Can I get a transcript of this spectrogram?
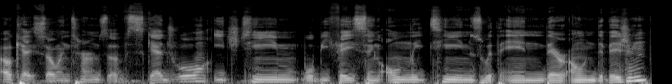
Okay, so in terms of schedule, each team will be facing only teams within their own division,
